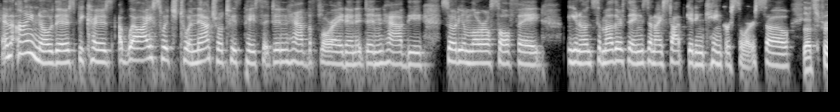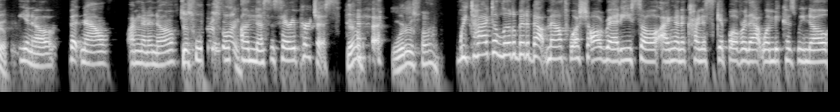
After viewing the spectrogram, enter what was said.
And I know this because, uh, well, I switched to a natural toothpaste that didn't have the fluoride and it didn't have the sodium lauryl sulfate, you know, and some other things. And I stopped getting canker sores. So that's true. You know, but now I'm going to know. Just water is fine. Unnecessary purchase. Yeah, water is fine. We talked a little bit about mouthwash already, so I'm going to kind of skip over that one because we know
